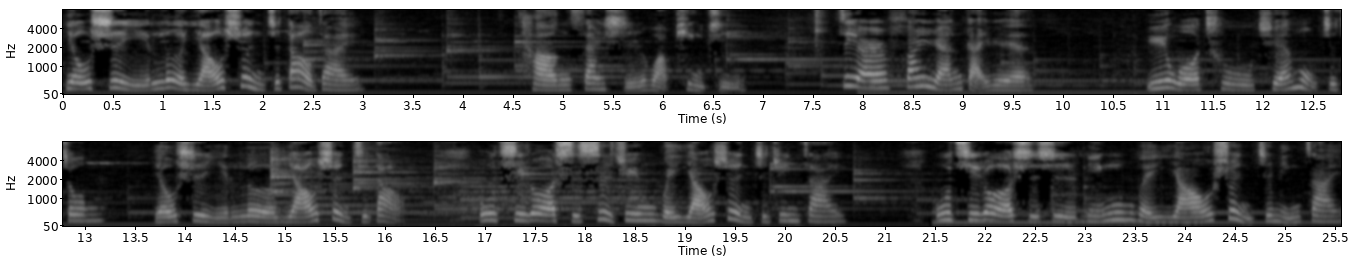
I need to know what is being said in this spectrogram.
犹是以乐尧舜之道哉？汤三十往聘之，继而幡然改曰：“于我处犬母之中，犹是以乐尧舜之道，吾岂若使世君为尧舜之君哉？”吾其若使是民为尧舜之民哉？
